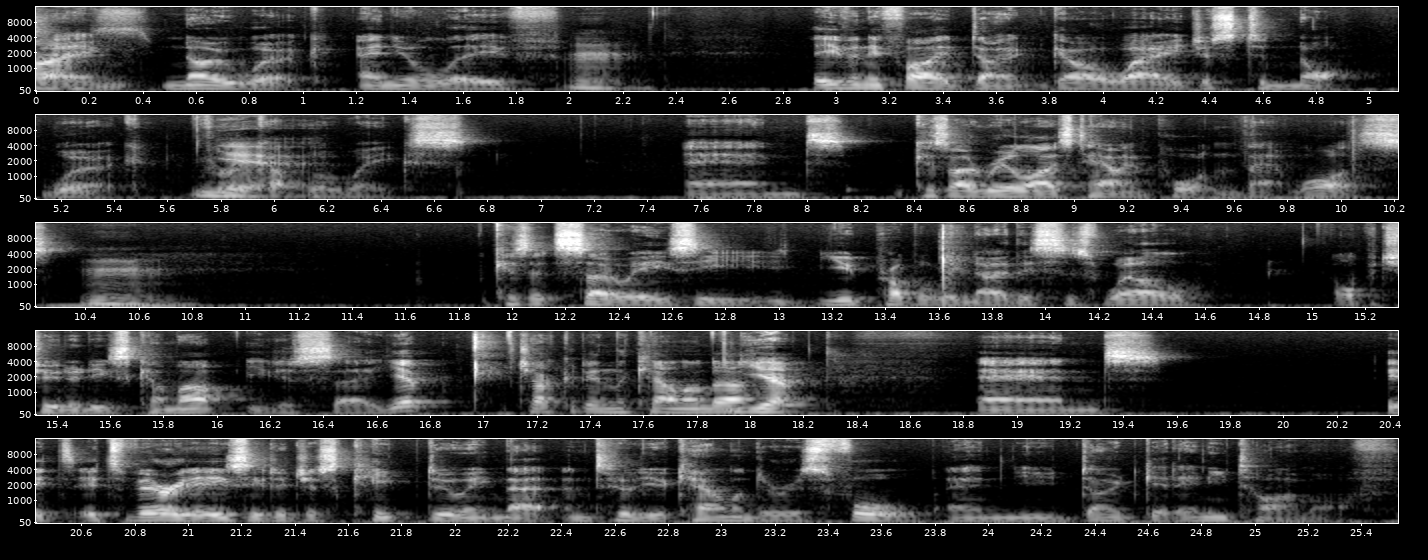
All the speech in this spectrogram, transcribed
nice. saying no work, annual leave, Mm. even if I don't go away, just to not work for Yeah. a couple of weeks. And because I realized how important that was, Mm. because it's so easy, you'd probably know this as well. Opportunities come up, you just say, yep, chuck it in the calendar. Yep. And it's, it's very easy to just keep doing that until your calendar is full and you don't get any time off.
